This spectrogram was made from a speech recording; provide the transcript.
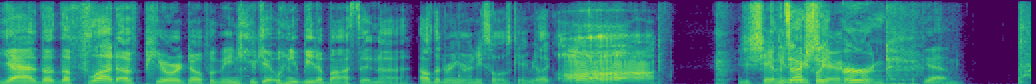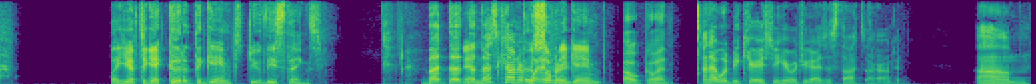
Yeah, the the flood of pure dopamine you get when you beat a boss in uh, Elden Ring or any Souls game. You're like, oh, you just shaking And it's in your actually chair. earned. yeah. Like you have to get good at the game to do these things. But the, the And best counterpoint, There's so many heard- game. Oh, go ahead. And I would be curious to hear what you guys' thoughts are on it. Um,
